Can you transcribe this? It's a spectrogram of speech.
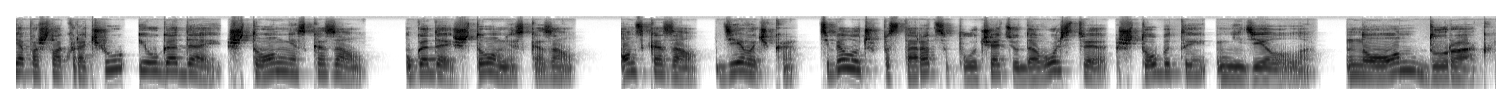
Я пошла к врачу и угадай, что он мне сказал. Угадай, что он мне сказал. Он сказал, девочка, тебе лучше постараться получать удовольствие, что бы ты ни делала. Но он дурак.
